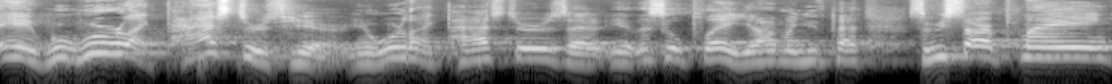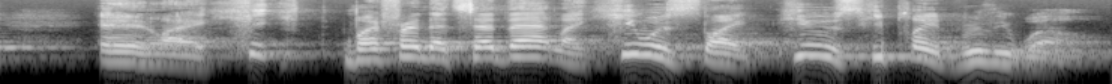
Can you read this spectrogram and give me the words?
hey, we're, we're, like pastors here. You know, we're like pastors. That, you know, let's go play. You know, I'm a youth pastor. So we start playing and like he, my friend that said that, like he was like, he was, he played really well.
